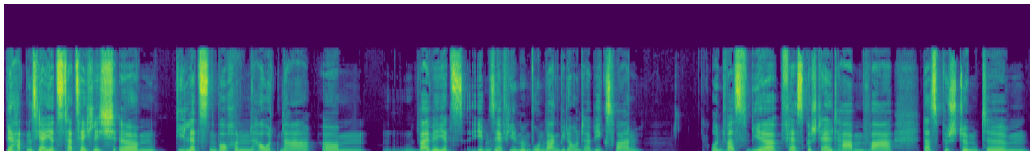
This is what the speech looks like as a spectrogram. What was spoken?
Wir hatten es ja jetzt tatsächlich ähm, die letzten Wochen hautnah, ähm, weil wir jetzt eben sehr viel mit dem Wohnwagen wieder unterwegs waren. Und was wir festgestellt haben, war, dass bestimmte ähm,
